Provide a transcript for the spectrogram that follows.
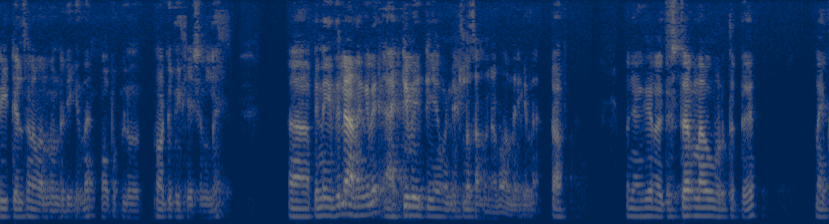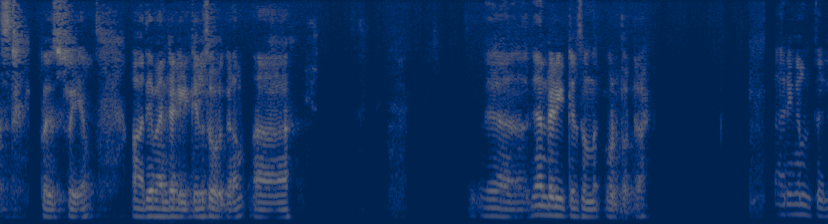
ഡീറ്റെയിൽസ് ആണ് വന്നുകൊണ്ടിരിക്കുന്നത്. പോപ്പപ്പ് നോട്ടിഫിക്കേഷനിൽ പിന്നെ ഇതിലാണെങ്കിൽ ആക്ടിവേറ്റ് ചെയ്യാൻ വേണ്ടിയിട്ടുള്ള സമയമാണ് വന്നിരിക്കുന്നത് കേട്ടോ അപ്പൊ ഞങ്ങൾക്ക് രജിസ്റ്റർ നവ് കൊടുത്തിട്ട് നെക്സ്റ്റ് രജിസ്റ്റർ ചെയ്യാം. ആദ്യം എന്റെ ഡീറ്റെയിൽസ് കൊടുക്കണം. ഞാൻ എന്റെ ഡീറ്റെയിൽസ് ഒന്ന് കൊടുത്തോട്ടെ. കാര്യങ്ങൾ വെച്ചാൽ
